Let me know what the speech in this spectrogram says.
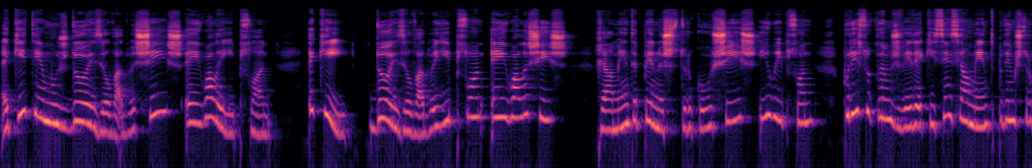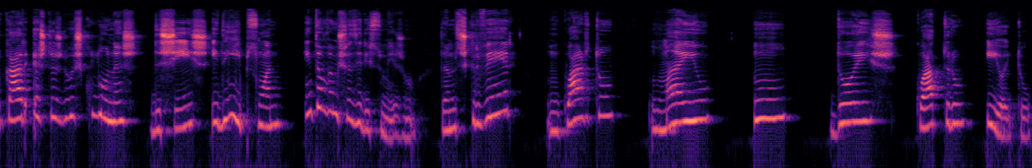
Aqui temos 2 elevado a x é igual a y. Aqui, 2 elevado a y é igual a x. Realmente apenas se trocou o x e o y. Por isso o que vamos ver é que essencialmente podemos trocar estas duas colunas, de x e de y. Então vamos fazer isso mesmo. Vamos escrever 1 quarto, 1 meio, 1, 2, 4 e 8.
